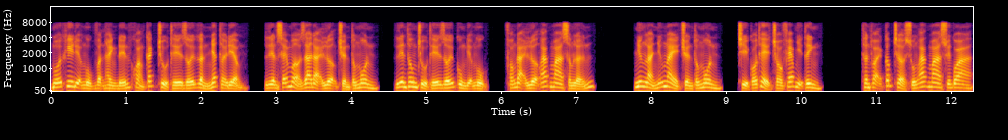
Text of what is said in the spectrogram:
Mỗi khi địa ngục vận hành đến khoảng cách chủ thế giới gần nhất thời điểm, liền sẽ mở ra đại lượng truyền tống môn, liên thông chủ thế giới cùng địa ngục, phóng đại lượng ác ma xâm lấn. Nhưng là những này truyền thống môn chỉ có thể cho phép nhị tinh. Thần thoại cấp trở xuống ác ma xuyên qua,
